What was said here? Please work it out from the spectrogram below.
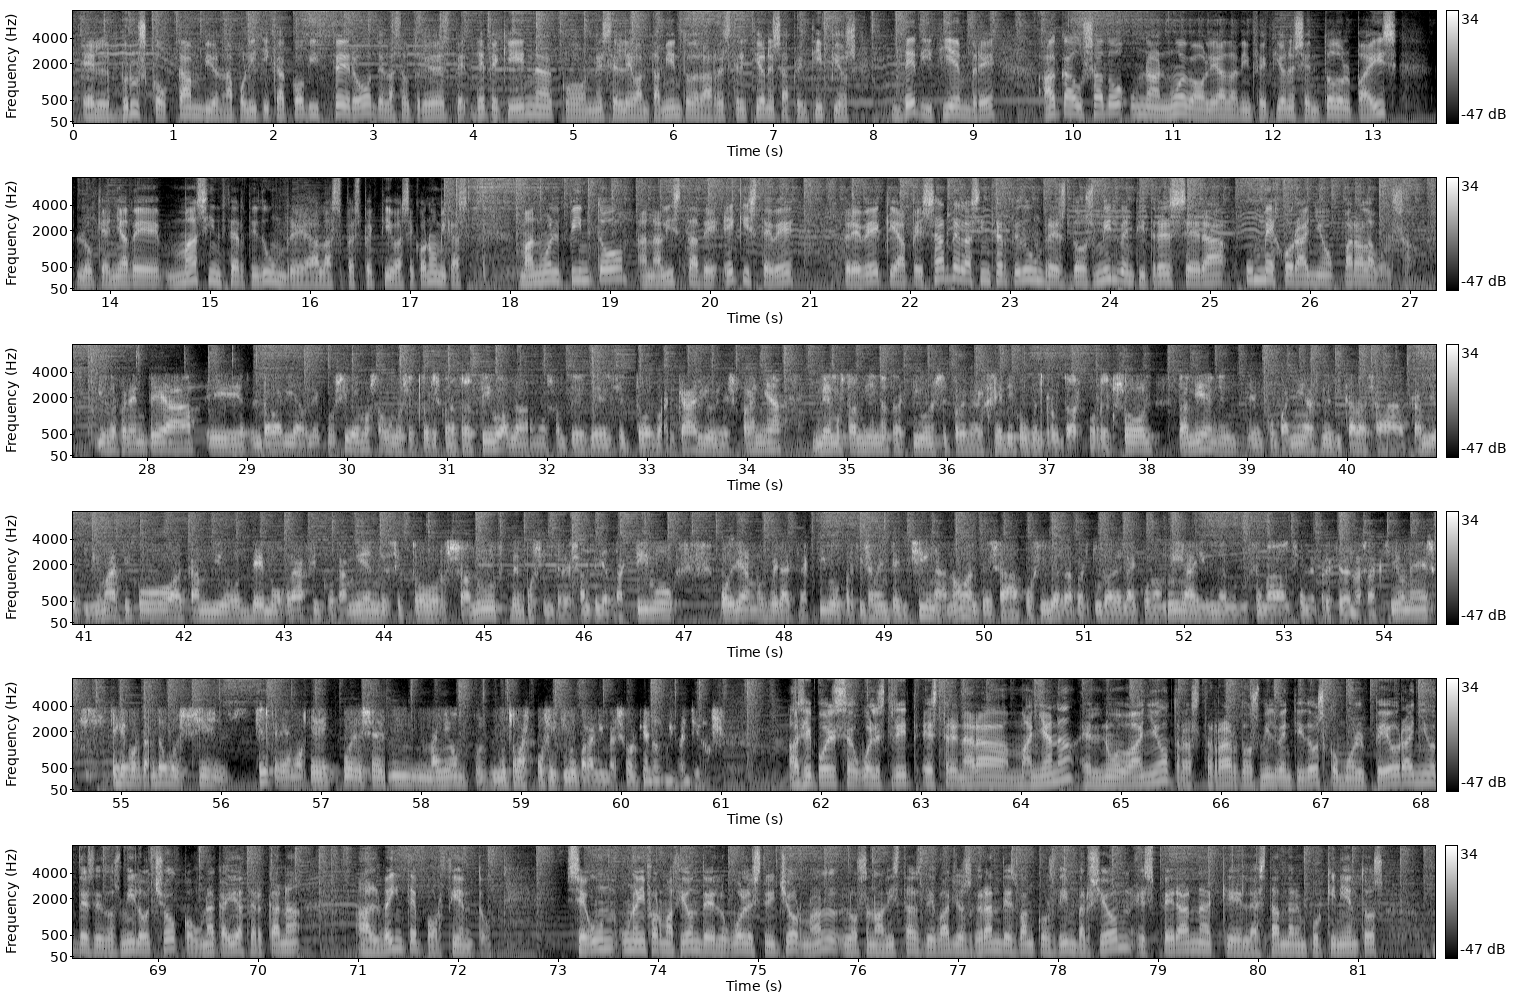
El brusco cambio en la política COVID-0 de las autoridades de Pekín con ese levantamiento de las restricciones a principios de diciembre ha causado una nueva oleada de infecciones en todo el país, lo que añade más incertidumbre a las perspectivas económicas. Manuel Pinto, analista de XTV, prevé que a pesar de las incertidumbres, 2023 será un mejor año para la bolsa. Y referente a eh, renta variable, pues sí vemos algunos sectores con atractivo. Hablábamos antes del sector bancario en España. Vemos también atractivo en el sector energético, que preguntabas por Repsol. También en, en, compañías dedicadas a cambio climático, a cambio demográfico también del sector salud. Vemos interesante y atractivo. Podríamos ver atractivo precisamente en China, ¿no? Ante esa posible reapertura de la economía y una evolución al alza del precio de las acciones. Así que, por tanto, pues sí, creemos que puede ser un año pues, mucho más positivo para el inversor que 2022. Así pues, Wall Street estrenará mañana el nuevo año tras cerrar 2022 como el peor año desde 2008 con una caída cercana al 20%. Según una información del Wall Street Journal, los analistas de varios grandes bancos de inversión esperan que la Standard Poor's 500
